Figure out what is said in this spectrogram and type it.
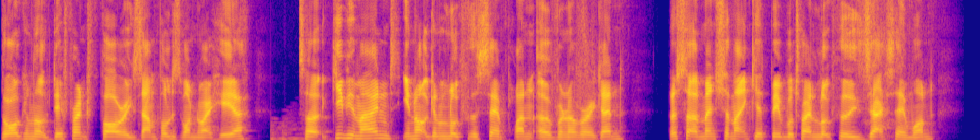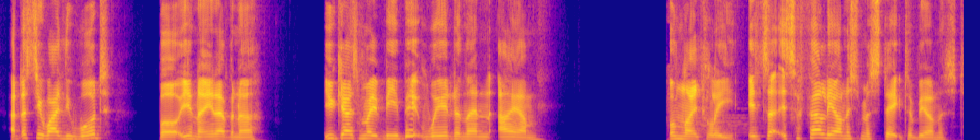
They're all going to look different. For example, there's one right here. So keep in mind, you're not going to look for the same plant over and over again. I just sort of mention that in case people try and look for the exact same one. I don't see why they would, but you know, you never know. You guys might be a bit weirder than I am. Unlikely. It's a, it's a fairly honest mistake, to be honest.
